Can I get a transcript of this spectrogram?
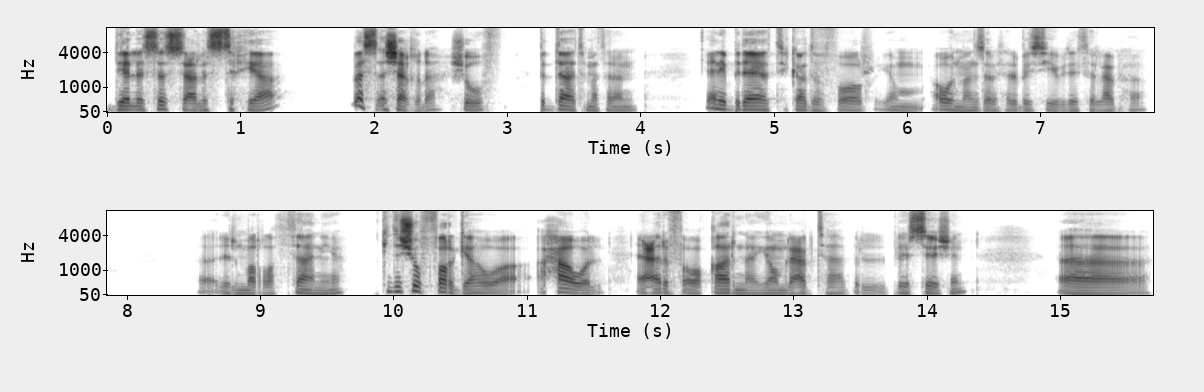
DLSS على استحياء بس أشغله شوف. بالذات مثلا يعني بداية God of War يوم أول ما نزلت على ال PC بديت ألعبها آه، للمرة الثانية. كنت أشوف فرقه واحاول أعرف أو أقارنه يوم لعبتها بالبلاي ستيشن آه،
